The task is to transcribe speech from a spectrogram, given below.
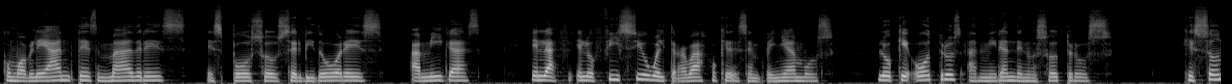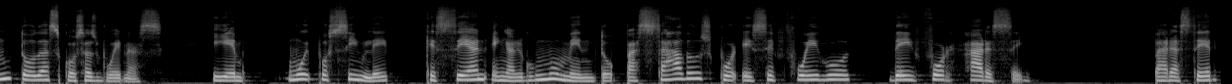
como hablé antes, madres, esposos, servidores, amigas, el, el, oficio o el trabajo que desempeñamos, lo que otros admiran de nosotros, que son todas cosas buenas y es muy posible que sean en algún momento pasados por ese fuego de forjarse para ser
